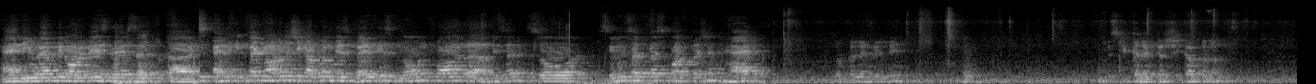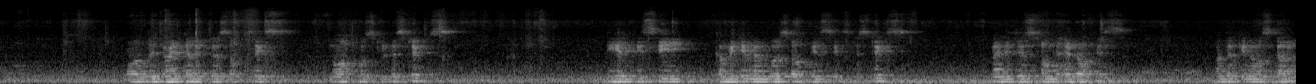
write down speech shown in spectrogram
And you have been always there, sir. Uh, and in fact, not only Shikakulam, this belt is known for, uh, sir. So Civil Surplus Corporation had local MLA, District Collector Shikakulam, all the joint collectors of six North Coastal districts, DLPC committee members of these six districts, managers from the head office, అందరికీ నమస్కారం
